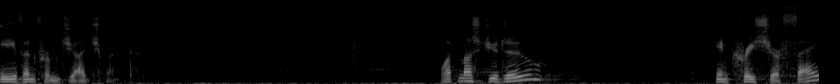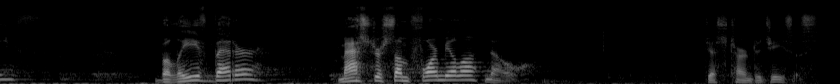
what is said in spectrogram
even from judgment. What must you do? Increase your faith? Believe better? Master some formula? No. Just turn to Jesus.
